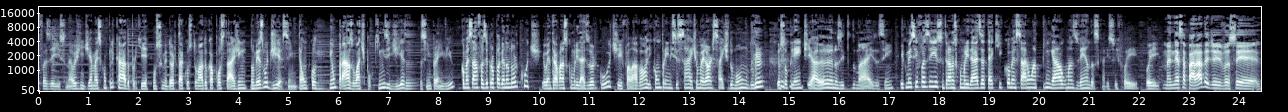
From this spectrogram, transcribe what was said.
fazer isso, né? Hoje em dia é mais complicado, porque o consumidor tá acostumado com a postagem no mesmo dia, assim. Então, coloquei um prazo lá, tipo 15 dias, assim, para envio. Começava a fazer propaganda no Orkut. Eu entrava nas comunidades do Orkut e falava: olha, comprem nesse site, é o melhor site do mundo. Eu sou cliente há anos e tudo mais, assim. E comecei a fazer isso, entrar nas comunidades até que começaram a pingar algumas vendas, cara. Isso aí foi, foi Mas nessa parada de você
